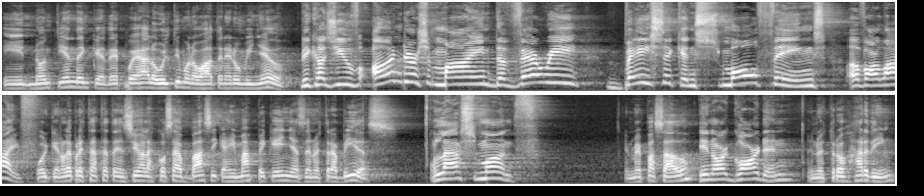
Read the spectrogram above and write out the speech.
y no entienden que después a lo último no vas a tener un viñedo, because you've undermined the very basic and small things of our life. porque no le prestaste atención a las cosas básicas y más pequeñas de nuestras vidas. Last month El mes pasado, in our garden, en nuestro jardín,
